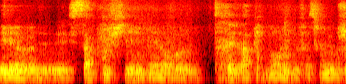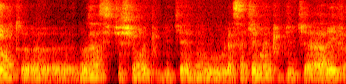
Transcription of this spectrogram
et, simplifier, mais alors très rapidement et de façon urgente, nos institutions républicaines où la Ve République arrive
